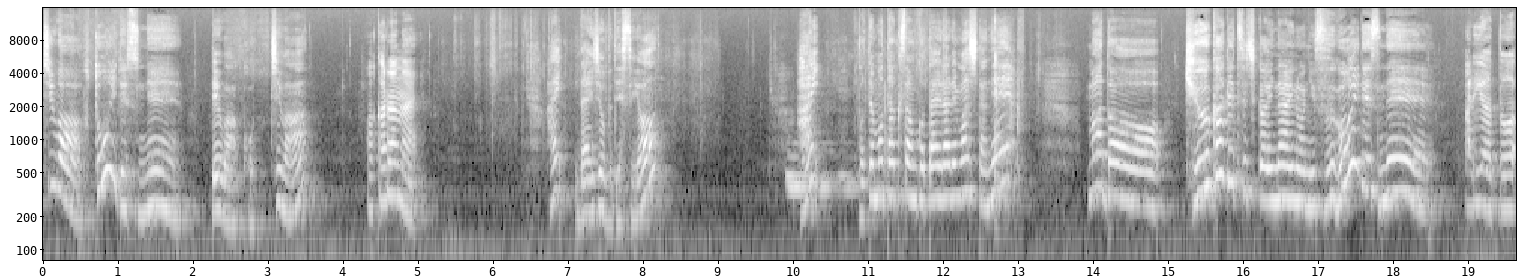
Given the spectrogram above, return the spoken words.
ちは太いですね。では、こっちは？わからない。はい、大丈夫ですよ。はい、とてもたくさん答えられましたね。まだ9ヶ月しかいないのにすごいですね。ありがとう。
